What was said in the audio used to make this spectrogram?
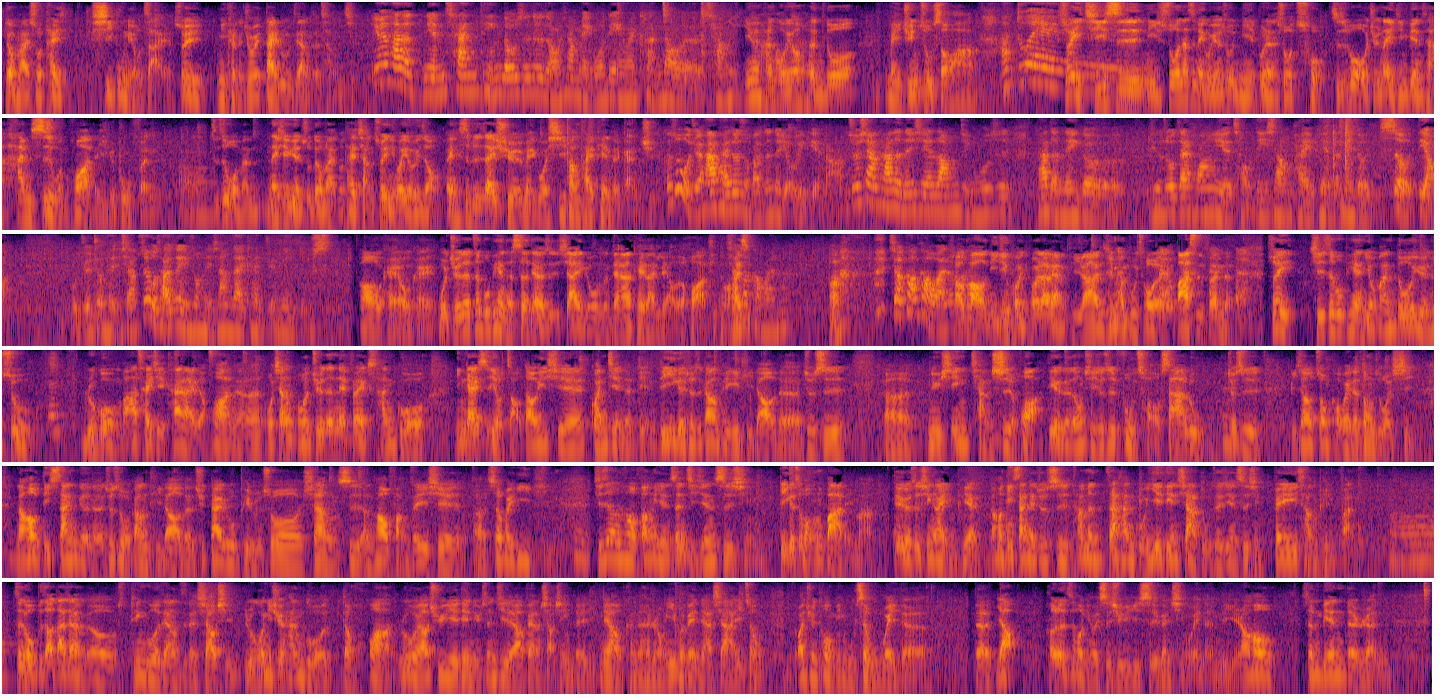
对我们来说太。西部牛仔，所以你可能就会带入这样的场景。因为它的连餐厅都是那种像美国电影会看到的场景。因为韩国有很多美军驻守啊。啊，对。所以其实你说那是美国元素，你也不能说错。只是说，我觉得那已经变成韩式文化的一个部分。只是我们那些元素对我们来说太强，所以你会有一种，哎、欸，是不是在学美国西方拍片的感觉？可是我觉得他拍摄手法真的有一点啊，就像他的那些浪景，或是他的那个，比如说在荒野草地上拍片的那个色调，我觉得就很像，所以我才会跟你说，很像在看《绝命毒师》。哦，OK OK，我觉得这部片的色调也是下一个我们等下可以来聊的话题哦。还是考完吗？啊？小考考完了，小考你已经回回答两题啦，已经很不错了，有 八十分了。所以其实这部片有蛮多元素，如果我们把它拆解开来的话呢，我相我觉得 Netflix 韩国应该是有找到一些关键的点。第一个就是刚刚佩 y 提到的，就是呃女性强势化；第二个东西就是复仇杀戮，就是比较重口味的动作戏。然后第三个呢，就是我刚刚提到的，去带入，比如说像是 N 号房这一些呃社会议题。嗯，其实 N 号房衍生几件事情，第一个是网络霸凌嘛，第二个是性爱影片，然后第三个就是他们在韩国夜店下毒这件事情非常频繁。这个我不知道大家有没有听过这样子的消息。如果你去韩国的话，如果要去夜店，女生记得要非常小心，你的饮料可能很容易会被人家下一种完全透明、无色无味的。的药喝了之后，你会失去意识跟行为能力。然后身边的人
